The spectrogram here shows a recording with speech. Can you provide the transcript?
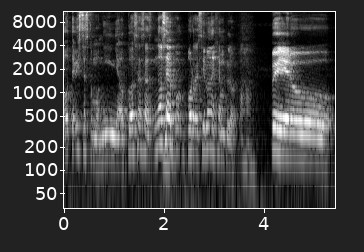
o te vistes como niña, o cosas así. No sé, por, por, decir un ejemplo. Ajá. Pero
